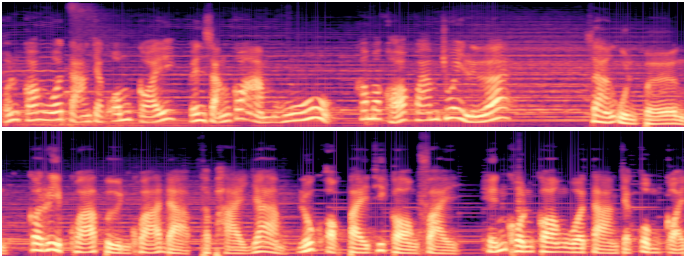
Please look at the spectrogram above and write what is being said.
คนกองวัวต่างจากอมก๋อย เป็นสังก็อ่ำหู เขามาขอความช่วยเหลือ สร้างอุ่นเปิงก็รีบคว้าปืนคว้าดาบทพายย่าม ลุกออกไปที่กองไฟ เห็นคนกองวัวต่างจากอมก๋อย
